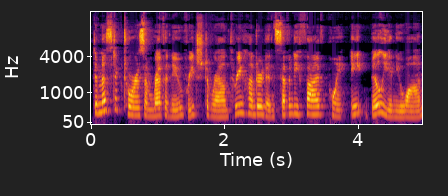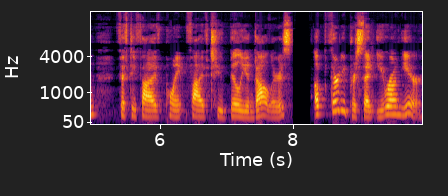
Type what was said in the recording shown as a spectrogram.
Domestic tourism revenue reached around 375.8 billion yuan, $55.52 billion, up 30% year on year,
